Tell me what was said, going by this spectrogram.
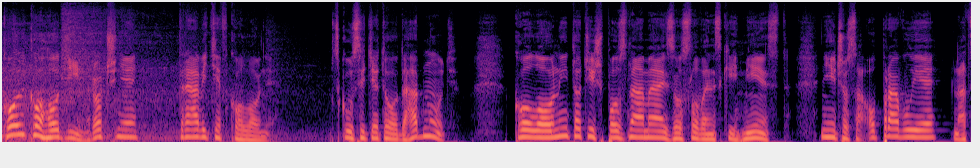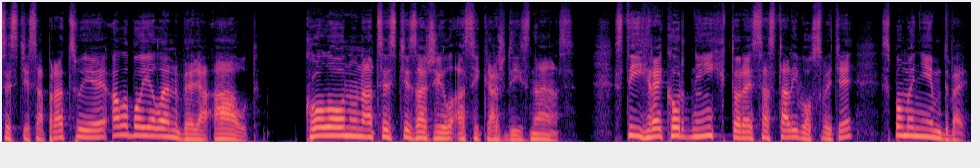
Koľko hodín ročne trávite v kolóne? Skúsite to odhadnúť? Kolóny totiž poznáme aj zo slovenských miest. Niečo sa opravuje, na ceste sa pracuje, alebo je len veľa aut. Kolónu na ceste zažil asi každý z nás. Z tých rekordných, ktoré sa stali vo svete, spomeniem dve.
